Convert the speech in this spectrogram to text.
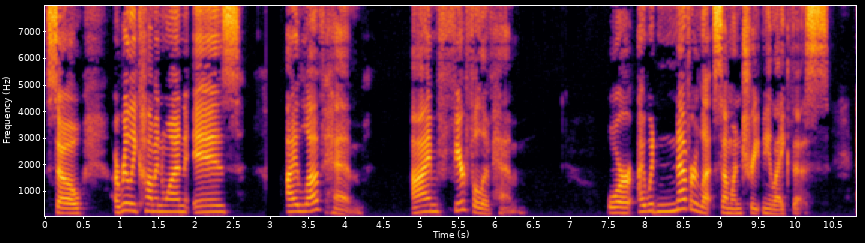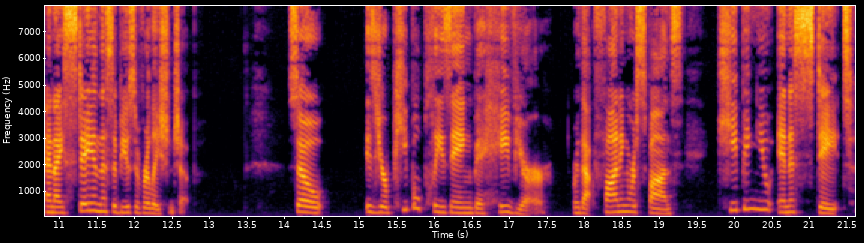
So, a really common one is I love him. I'm fearful of him or I would never let someone treat me like this. And I stay in this abusive relationship. So is your people pleasing behavior or that fawning response keeping you in a state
